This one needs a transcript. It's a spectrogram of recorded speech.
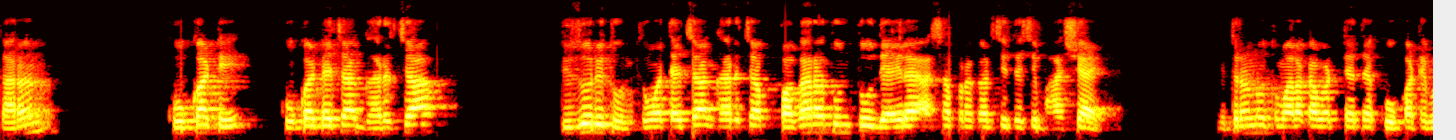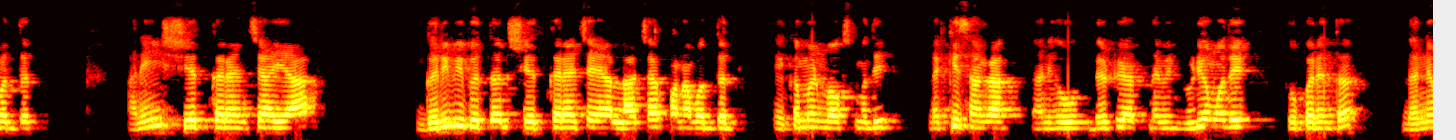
कारण कोकाटे कोकाट्याच्या घरच्या तिजोरीतून किंवा त्याच्या घरच्या पगारातून तो द्यायला अशा प्रकारची त्याची भाषा आहे. मित्रांनो तुम्हाला काय वाटतं त्या कोकाटेबद्दल? आणि शेतकऱ्यांच्या या गरिबीबद्दल शेतकऱ्याच्या या लाचारपणाबद्दल हे कमेंट बॉक्समध्ये नक्की सांगा. आणि हो भेटूयात नवीन व्हिडिओमध्ये तोपर्यंत धन्यवाद.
